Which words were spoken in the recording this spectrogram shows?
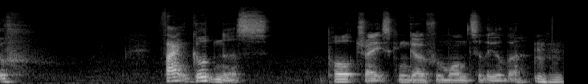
Oof. Thank goodness portraits can go from one to the other. Mhm.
